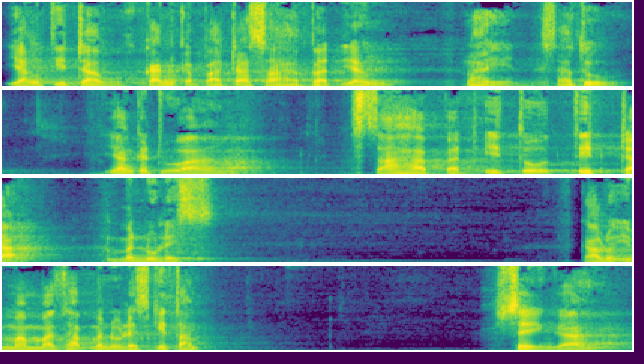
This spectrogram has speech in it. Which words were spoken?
yang didawuhkan kepada sahabat yang lain. Satu. Yang kedua, sahabat itu tidak menulis. Kalau imam mazhab menulis kitab. Sehingga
